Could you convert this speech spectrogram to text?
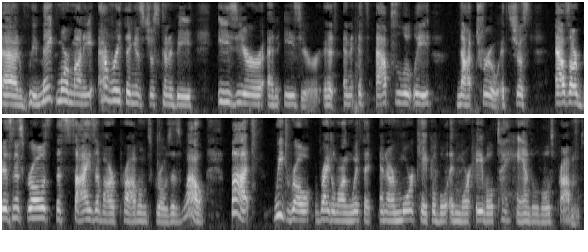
and we make more money everything is just going to be easier and easier. It, and it's absolutely not true. It's just as our business grows, the size of our problems grows as well. But we grow right along with it and are more capable and more able to handle those problems.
